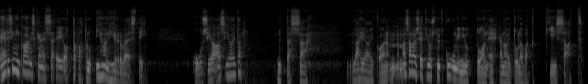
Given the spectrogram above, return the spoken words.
Helsingin kahviskenessä ei ole tapahtunut ihan hirveästi uusia asioita nyt tässä lähiaikoina. Mä sanoisin, että just nyt kuumin juttu on ehkä noin tulevat kisat.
